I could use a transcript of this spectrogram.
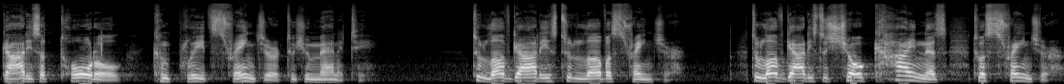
God is a total, complete stranger to humanity. To love God is to love a stranger. To love God is to show kindness to a stranger.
